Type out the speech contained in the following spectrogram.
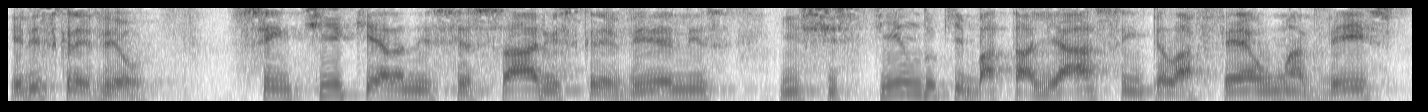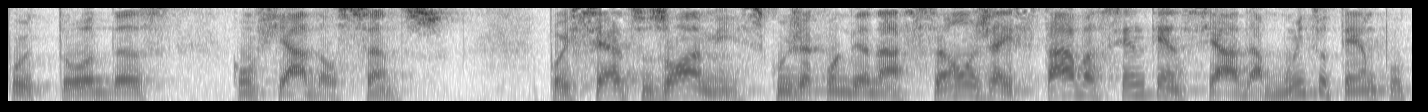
Ele escreveu: Senti que era necessário escrever-lhes, insistindo que batalhassem pela fé uma vez por todas, confiada aos santos. Pois certos homens, cuja condenação já estava sentenciada há muito tempo,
